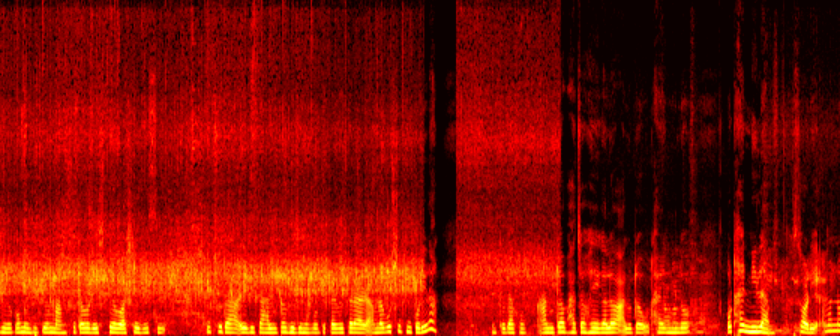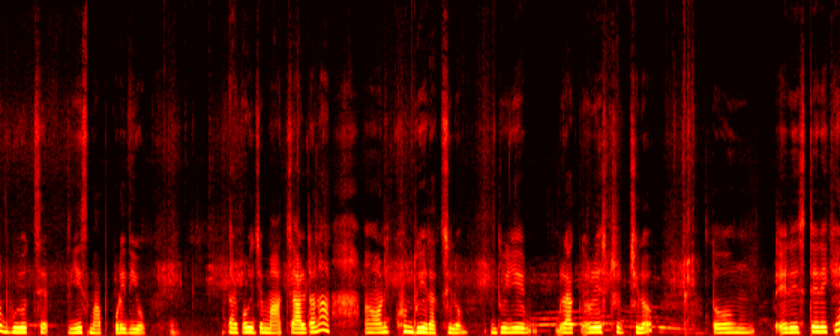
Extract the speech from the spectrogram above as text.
যেরকম এদিকে মাংসটাও রেস্টে বসাই দিছি কিছুটা এদিকে আলুটা ভেজে নেব বেকার বেকার আর আমরা বসে কী করি না? তো দেখো, আলুটা ভাজা হয়ে গেল, আলুটা ওঠায় নিল ওঠায় নিলাম। সরি আমার না ভুল হচ্ছে। প্লিজ মাফ করে দিও। তারপর ওই যে মাছ চালটা না অনেকক্ষণ ধুয়ে রাখছিল। ধুয়ে রাখ রেস্ট ছিল। তো রেস্টে রেখে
